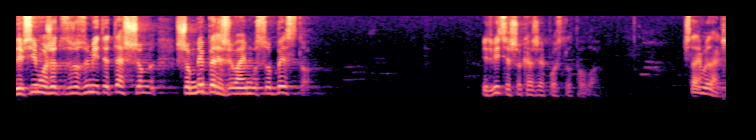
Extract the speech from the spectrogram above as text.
Не всі можуть зрозуміти те, що ми, що ми переживаємо особисто. І дивіться, що каже апостол Павло. Читаємо далі.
